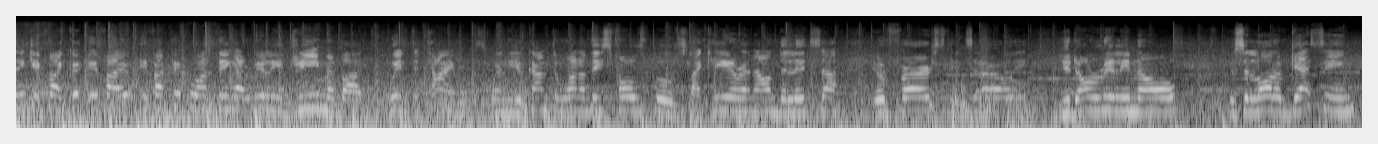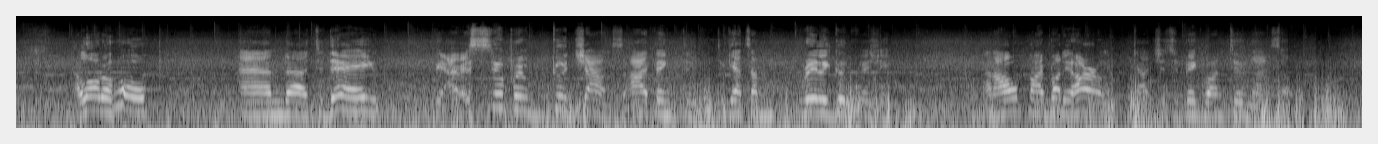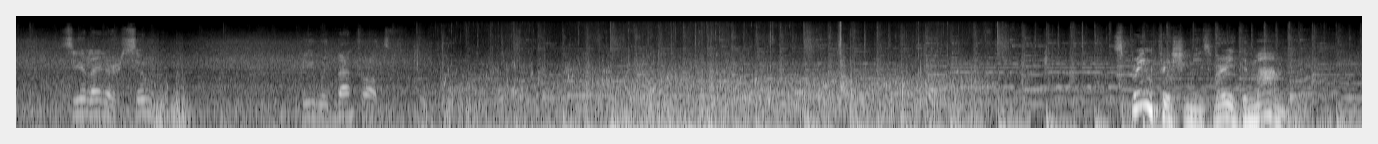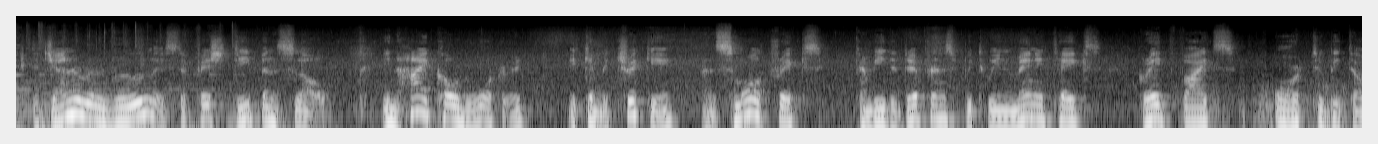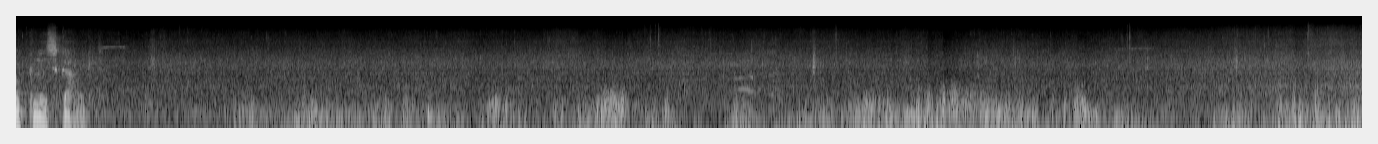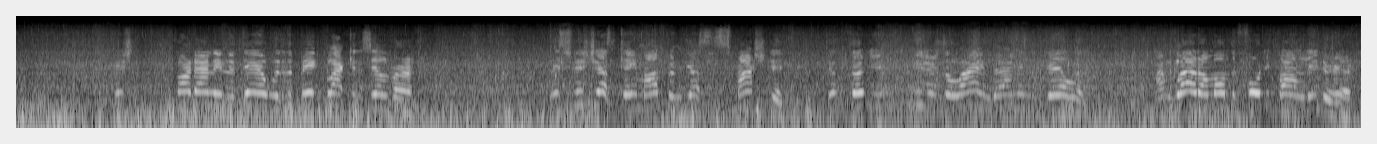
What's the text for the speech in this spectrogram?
think if I could, if I if I pick one thing I really dream about winter time is when you come to one of these falls pools like here and on the Litza, you're first, it's early, you don't really know. There's a lot of guessing, a lot of hope, and uh, today we have a super good chance, I think, to, to get some really good fishing. And I hope my buddy Harold catches a big one too now. So see you later soon be with bent rods. Spring fishing is very demanding. The general rule is to fish deep and slow. In high cold water, it can be tricky, and small tricks can be the difference between many takes, great fights, or to be totally skunked. Fish far down in the dale with the big black and silver. This fish just came up and just smashed it. Took 30 meters of line down in the dale. And I'm glad I'm on the 40 pound leader here.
